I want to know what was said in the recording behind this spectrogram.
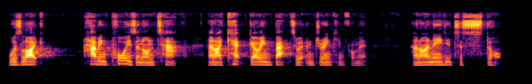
was like having poison on tap, and I kept going back to it and drinking from it. And I needed to stop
